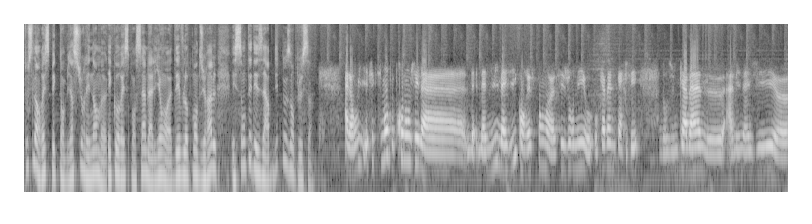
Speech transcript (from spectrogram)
tout cela en respectant bien sûr les normes éco-responsables alliant développement durable et santé des arbres. Dites-nous en plus. Alors oui, effectivement, on peut prolonger la, nuit magique en restant euh, aux cabanes perchées, dans une cabane euh, aménagée, euh,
